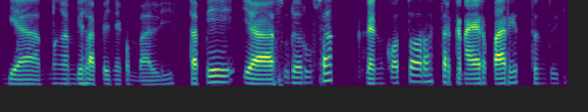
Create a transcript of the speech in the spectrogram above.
Dia mengambil HP-nya kembali, tapi ya sudah rusak dan kotor terkena air parit tentunya.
